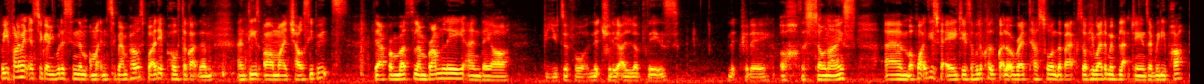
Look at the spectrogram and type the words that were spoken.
But you follow me on Instagram, you would have seen them on my Instagram post, but I didn't post I got them. And these are my Chelsea boots. They are from Russell and Bromley and they are beautiful. Literally, I love these. Literally. Oh, they're so nice. Um, I've wanted these for ages. I've got a little red tassel on the back, so if you wear them with black jeans, they really pop.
